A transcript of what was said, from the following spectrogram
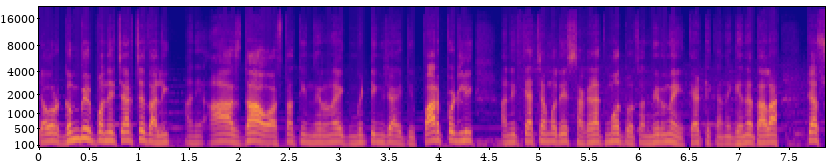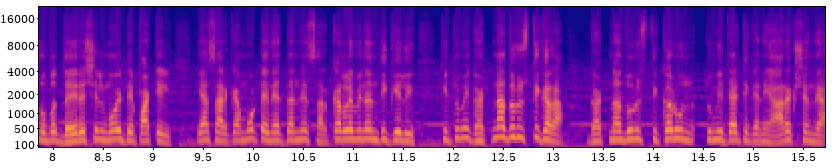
यावर गंभीरपणे चर्चा झाली आणि आज दहा वाजता ती निर्णायक मिटिंग जी आहे ती पार पडली आणि त्याच्यामध्ये सगळ्यात महत्त्वाचा निर्णय त्या ठिकाणी घेण्यात आला. त्यासोबत धैर्यशील मोहिते पाटील यासारख्या मोठ्या नेत्यांनी सरकारला विनंती केली की तुम्ही घटना दुरुस्ती करा. घटना दुरुस्ती करून तुम्ही त्या ठिकाणी आरक्षण द्या.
